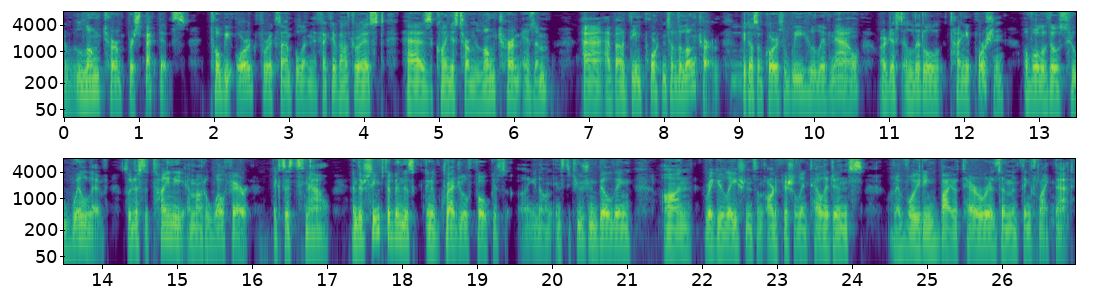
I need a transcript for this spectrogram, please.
long-term perspectives. Toby Ord, for example, an effective altruist, has coined this term long-termism uh, about the importance of the long term. Mm. Because of course, we who live now are just a little tiny portion of all of those who will live. So just a tiny amount of welfare exists now. And there seems to have been this kind of gradual focus, uh, you know, on institution building, on regulations, on artificial intelligence, on avoiding bioterrorism and things like that.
